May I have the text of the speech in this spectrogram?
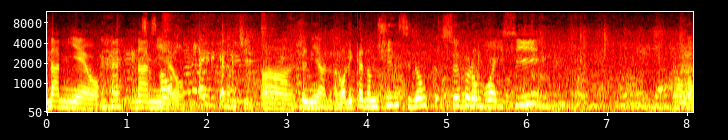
Nam Miao. Nam Ça se Miao. mange avec des kanamchin. Ah, génial. Alors les kanamchin, c'est donc ce que l'on voit ici. Voilà,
